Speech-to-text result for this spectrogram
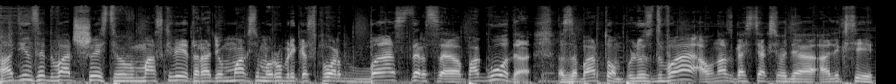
11.26 в Москве, это радио Максимум, рубрика Спорт Бастерс. Э, Погода за бортом плюс 2, а у нас в гостях сегодня Алексей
